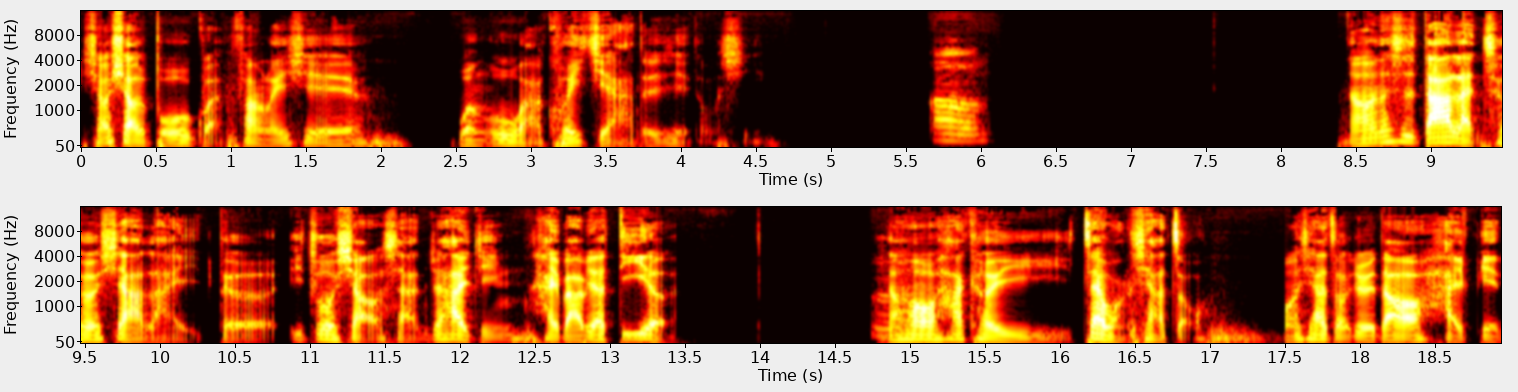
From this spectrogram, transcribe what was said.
小小的博物馆放了一些文物啊、盔甲的这些东西。嗯，然后那是搭缆车下来的一座小山，就它已经海拔比较低了。然后它可以再往下走，往下走就会到海边，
